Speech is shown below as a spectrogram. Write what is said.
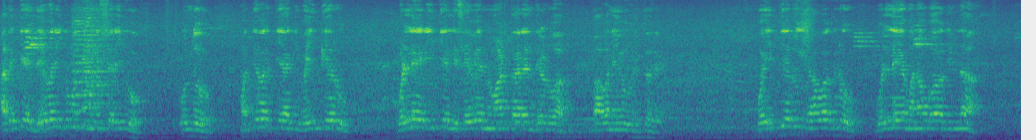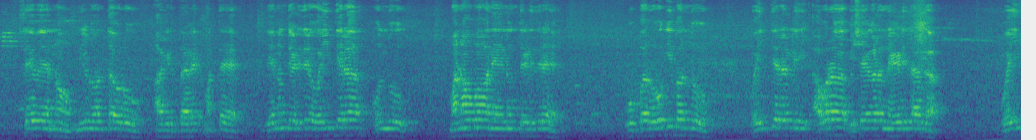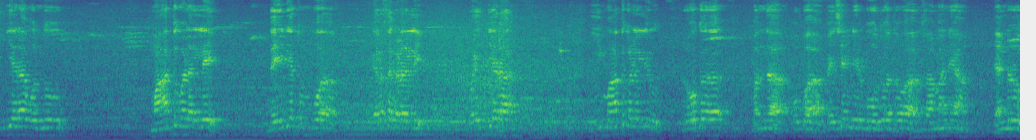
ಅದಕ್ಕೆ ದೇವರಿಗೂ ಮತ್ತು ಮನುಷ್ಯರಿಗೂ ಒಂದು ಮಧ್ಯವರ್ತಿಯಾಗಿ ವೈದ್ಯರು ಒಳ್ಳೆಯ ರೀತಿಯಲ್ಲಿ ಸೇವೆಯನ್ನು ಮಾಡ್ತಾರೆ ಅಂತ ಹೇಳುವ ಭಾವನೆಯೂ ಇರುತ್ತದೆ ವೈದ್ಯರು ಯಾವಾಗಲೂ ಒಳ್ಳೆಯ ಮನೋಭಾವದಿಂದ ಸೇವೆಯನ್ನು ನೀಡುವಂಥವರು ಆಗಿರ್ತಾರೆ. ಮತ್ತು ಏನಂತ ಹೇಳಿದರೆ ವೈದ್ಯರ ಒಂದು ಮನೋಭಾವನೆ ಏನು ಅಂತ ಹೇಳಿದರೆ ಒಬ್ಬ ರೋಗಿ ಬಂದು ವೈದ್ಯರಲ್ಲಿ ಅವರ ವಿಷಯಗಳನ್ನು ಹೇಳಿದಾಗ ವೈದ್ಯರ ಒಂದು ಮಾತುಗಳಲ್ಲೇ ಧೈರ್ಯ ತುಂಬುವ ಕೆಲಸಗಳಲ್ಲಿ ವೈದ್ಯರ ಈ ಮಾತುಗಳಲ್ಲಿ ರೋಗ ಬಂದ ಒಬ್ಬ ಪೇಷಂಟ್ ಇರ್ಬೋದು ಅಥವಾ ಸಾಮಾನ್ಯ ಜನರು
